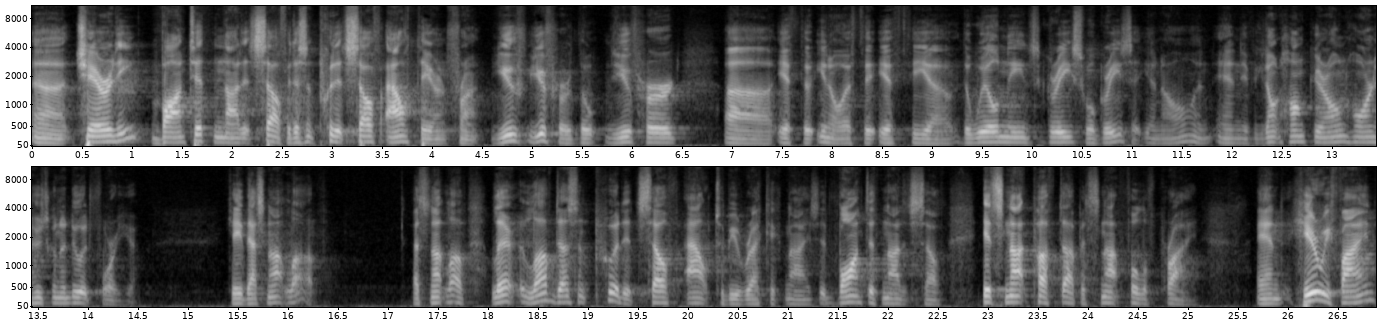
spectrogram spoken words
Uh, charity vaunteth not itself. It doesn't put itself out there in front. You've, you've heard the, you've heard uh, if the you know if the if the uh, the wheel needs grease, we'll grease it. You know, and and if you don't honk your own horn, who's going to do it for you? Okay, that's not love. That's not love. Love doesn't put itself out to be recognized. It vaunteth not itself. It's not puffed up. It's not full of pride. And here we find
